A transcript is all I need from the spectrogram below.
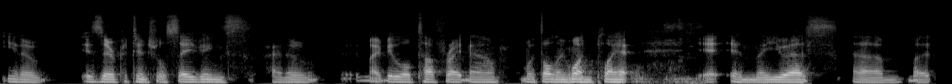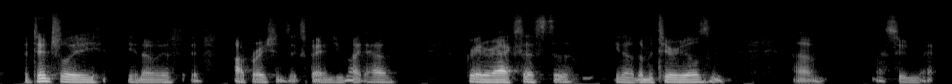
you know, is there potential savings? I know it might be a little tough right now with only one plant in the U.S., um, but potentially, you know, if if operations expand, you might have greater access to you know the materials, and um, I assume that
